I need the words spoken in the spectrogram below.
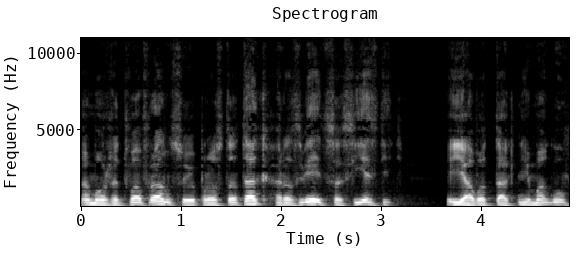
«А может, во Францию просто так развеяться съездить? Я вот так не могу».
